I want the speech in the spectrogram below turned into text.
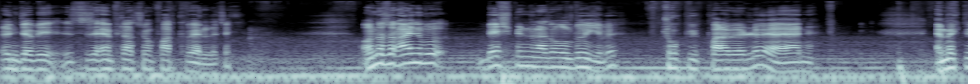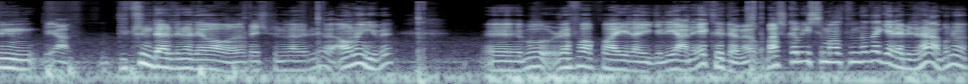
önce bir size enflasyon farkı verilecek. Ondan sonra aynı bu 5000 lirada olduğu gibi çok büyük para veriliyor ya yani. Emeklinin ya bütün derdine deva var. 5000 lira veriliyor. Onun gibi e, bu refah payıyla ilgili yani ek ödeme başka bir isim altında da gelebilir ha bunu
